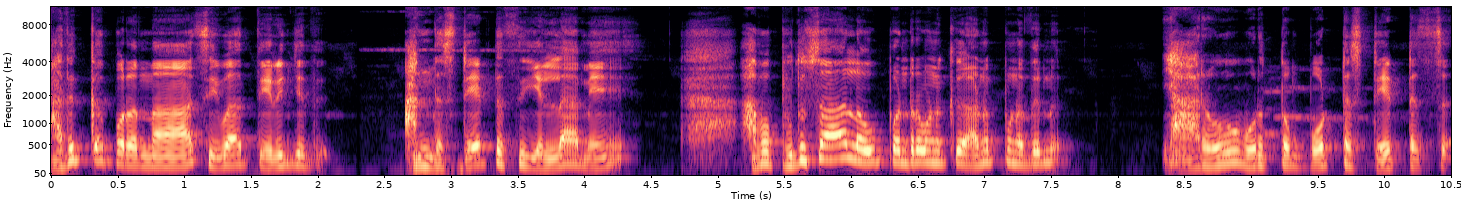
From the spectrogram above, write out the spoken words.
அதுக்கப்புறம்தான் சிவா தெரிஞ்சது. அந்த ஸ்டேட்டஸ் எல்லாமே அவள் புதுசாக லவ் பண்ணுறவனுக்கு அனுப்புனதுன்னு. யாரோ ஒருத்தன் போட்ட ஸ்டேட்டஸை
